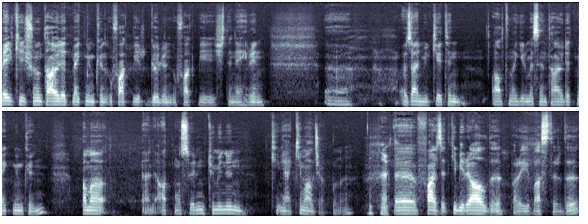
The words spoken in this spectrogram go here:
belki şunu tahayyül etmek mümkün ufak bir gölün ufak bir işte nehrin e, özel mülkiyetin altına girmesini tahayyül etmek mümkün ama yani atmosferin tümünün kim yani kim alacak bunu? Evet. E, farz et ki biri aldı, parayı bastırdı.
